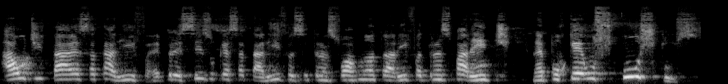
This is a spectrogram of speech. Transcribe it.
auditar essa tarifa. É preciso que essa tarifa se transforme numa tarifa transparente, né? porque os custos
